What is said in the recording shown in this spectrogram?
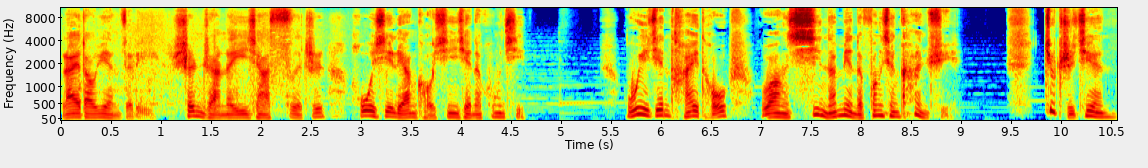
来到院子里，伸展了一下四肢，呼吸两口新鲜的空气。无意间抬头往西南面的方向看去。就只见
